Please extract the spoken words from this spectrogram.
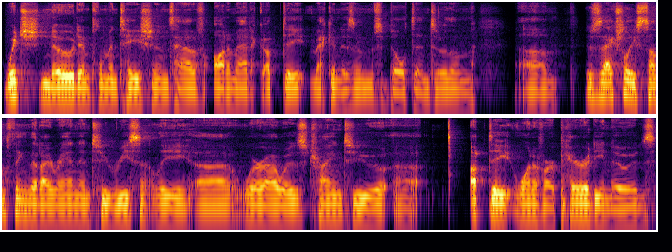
which node implementations have automatic update mechanisms built into them. Um, this is actually something that I ran into recently uh, where I was trying to uh, update one of our Parity nodes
